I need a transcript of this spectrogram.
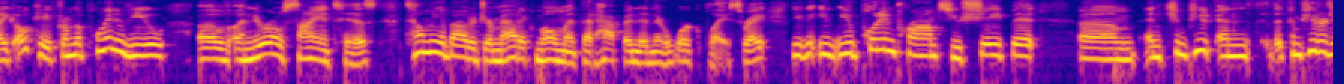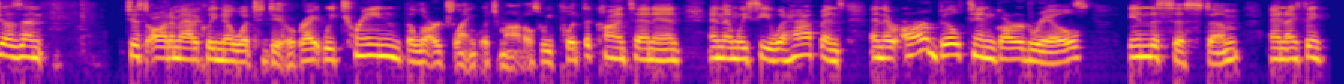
like, okay, from the point of view of a neuroscientist, tell me about a dramatic moment that happened in their workplace, right? You, you, you put in prompts, you shape it, um, and compute, and the computer doesn't just automatically know what to do, right? We train the large language models, we put the content in, and then we see what happens. And there are built in guardrails in the system. And I think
